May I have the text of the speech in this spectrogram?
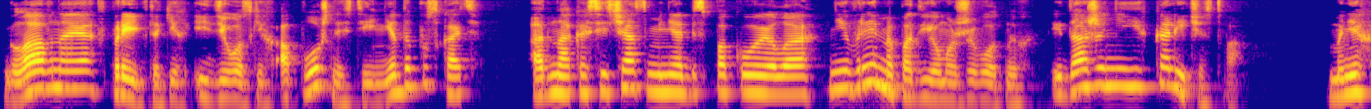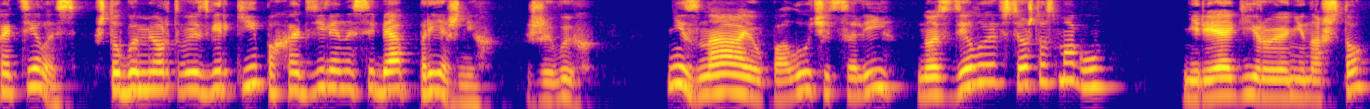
Главное, впредь таких идиотских оплошностей не допускать. Однако сейчас меня беспокоило не время подъема животных и даже не их количество. Мне хотелось, чтобы мертвые зверьки походили на себя прежних, живых. Не знаю, получится ли, но сделаю все, что смогу. Не реагируя ни на что,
